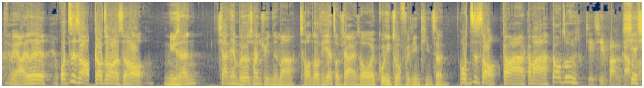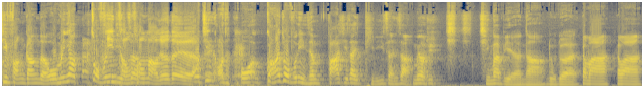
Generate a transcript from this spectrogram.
没有啊，就是我自首高中的时候，女生夏天不是穿裙子吗？从楼梯下走下来的时候，我会故意做伏地挺身。我自首干嘛干嘛？高中血气方刚，血气方刚的，我们要做伏地精虫挺身。充脑就对了啦。我今我我赶快做伏地挺身，发泄在体力身上，没有去侵侵犯别人呐、对不对？干嘛干嘛？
